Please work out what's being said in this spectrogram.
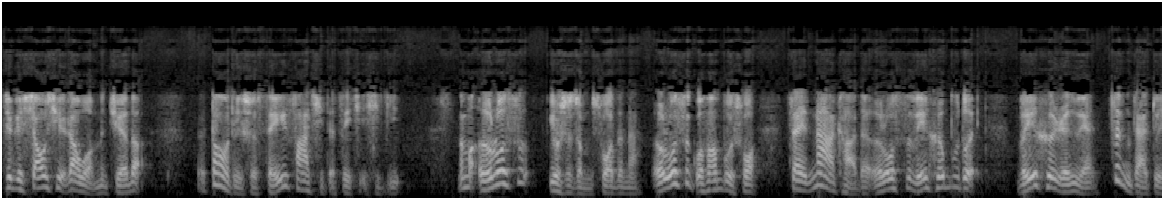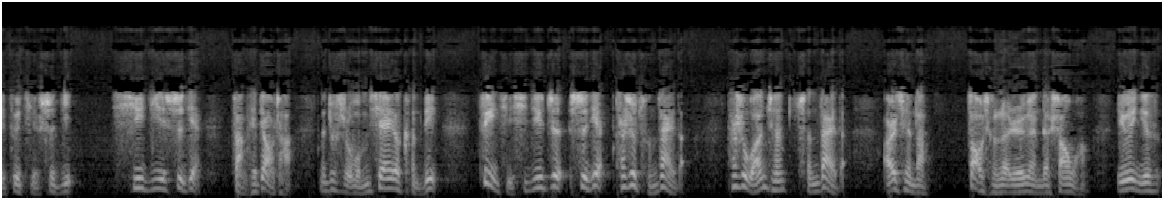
这个消息让我们觉得到底是谁发起的这起袭击？那么俄罗斯又是怎么说的呢？俄罗斯国防部说，在纳卡的俄罗斯维和部队维和人员正在对这起袭击袭击事件展开调查。那就是我们先要肯定这起袭击事事件它是存在的。它是完全存在的，而且呢，造成了人员的伤亡，因为你死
